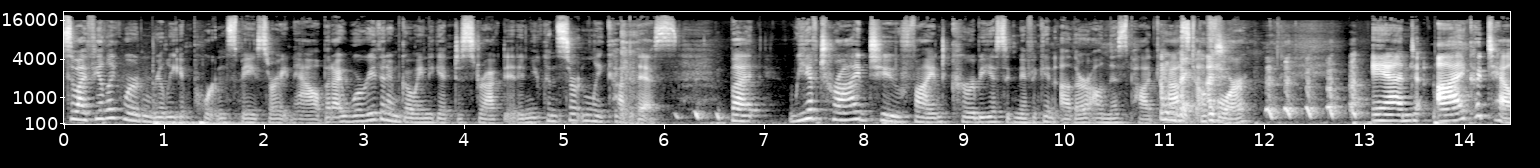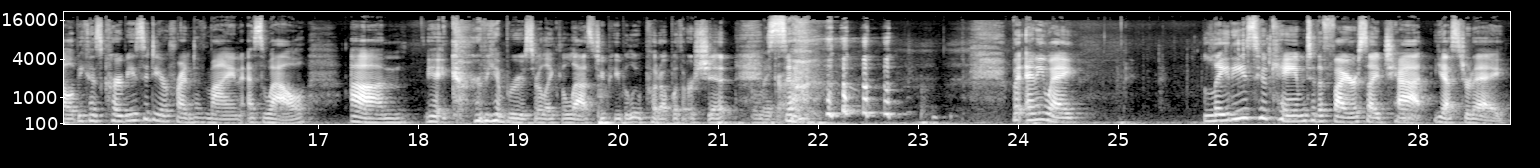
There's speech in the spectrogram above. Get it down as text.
So I feel like we're in really important space right now, but I worry that I'm going to get distracted, and you can certainly cut this. but we have tried to find Kirby a significant other on this podcast gosh. before. and I could tell because Kirby's a dear friend of mine as well. Um, yeah, Kirby and Bruce are like the last two people who put up with our shit. Oh my God. So, but anyway, ladies who came to the fireside chat yesterday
